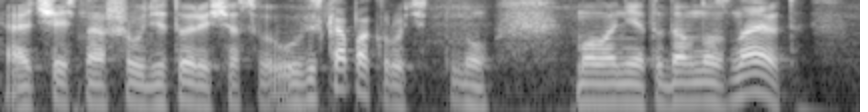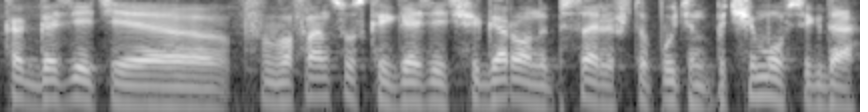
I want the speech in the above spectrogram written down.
э, часть нашей аудитории сейчас у виска покрутит. Ну, мол, они это давно знают. Как газете, э, во французской газете «Фигаро» написали, что Путин почему всегда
